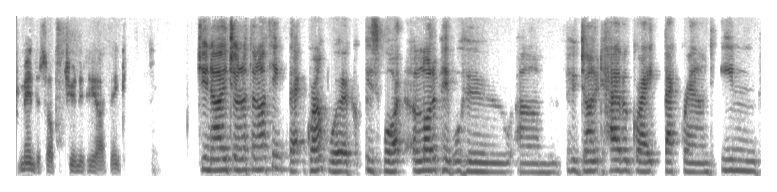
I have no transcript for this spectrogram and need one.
tremendous opportunity, I think. Do you know, Jonathan? I think that grunt work is what a lot of people who um, who don't have a great background in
